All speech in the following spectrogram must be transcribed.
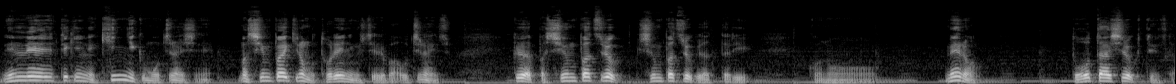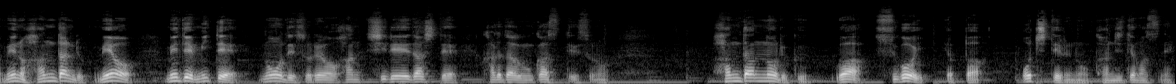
年齢的にね筋肉も落ちないしね。まあ心肺機能もトレーニングしてれば落ちないんですよ。けどやっぱ瞬発力瞬発力だったりこの目の動体視力っていうんですか目の判断力目を目で見て脳でそれを指令出して体を動かすっていうその判断能力はすごいやっぱ落ちてるのを感じてますね。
